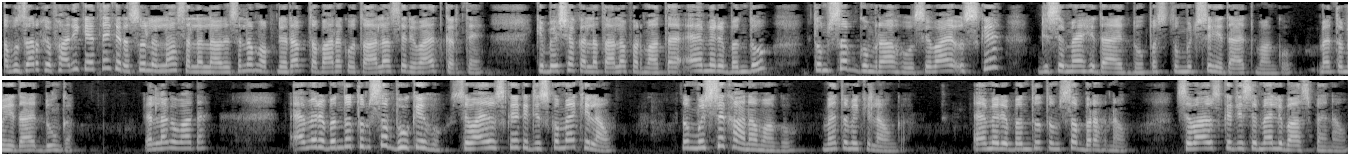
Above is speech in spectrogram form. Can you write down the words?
ابو ذر غفاری کہتے ہیں کہ رسول اللہ صلی اللہ علیہ وسلم اپنے رب تبارک و تعالیٰ سے روایت کرتے ہیں کہ بے شک اللہ تعالیٰ فرماتا ہے، اے میرے بندو، تم سب گمراہ ہو سوائے اس کے جسے میں ہدایت دوں بس تم مجھ سے ہدایت مانگو، میں تمہیں ہدایت دوں گا۔ اللہ کا وعدہ ہے۔ اے میرے بندو، تم سب بھوکے ہو سوائے اس کے کہ جس کو میں کھلاؤں۔ تم مجھ سے کھانا مانگو، میں تمہیں کھلاؤں گا۔ اے میرے بندو، تم سب برہنا ہو، سوائے اس کے جسے میں لباس پہنا ہوں۔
